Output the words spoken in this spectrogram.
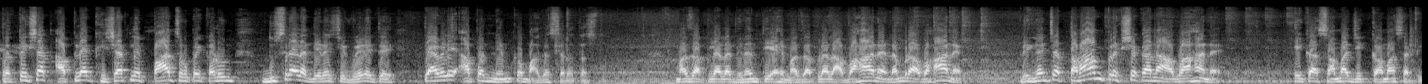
प्रत्यक्षात आपल्या खिशातले पाच रुपये काढून दुसऱ्याला देण्याची वेळ येते. त्यावेळी आपण नेमकं मागं सरत असतो. माझं आपल्याला विनंती आहे माझं आपल्याला आवाहन आहे नम्र आवाहन आहे. रिंगणच्या तमाम प्रेक्षकांना आवाहन आहे. एका सामाजिक कामासाठी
